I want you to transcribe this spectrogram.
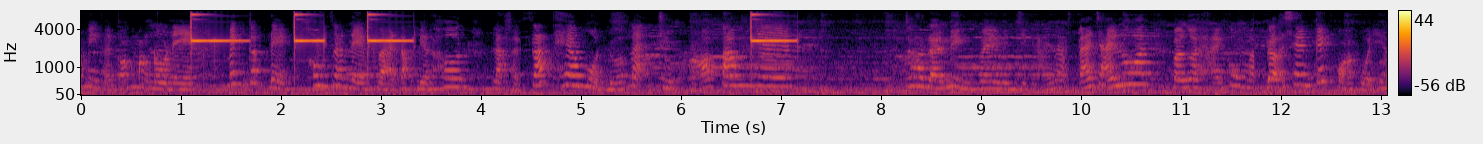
Và mình phải có mặc đồ đẹp, make up đẹp, không gian đẹp và đặc biệt hơn là phải dắt theo một đứa bạn chụp có tâm nha. Mình về mình chỉ thấy là đá cháy luôn. Mọi người hãy cùng mà đợi xem kết quả của Yến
